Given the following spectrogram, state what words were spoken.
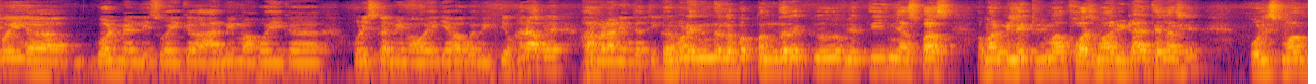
કોઈ ગોલ્ડ મેડલિસ્ટ હોય કે આર્મીમાં હોય કે પોલીસ કર્મીમાં હોય કે એવા કોઈ વ્યક્તિઓ ખરા આપણે ગામડાની અંદરથી? ગરમાળાની અંદર લગભગ પંદરેક વ્યક્તિની આસપાસ અમારા મિલિટરીમાં ફોજમાં રિટાયર થયેલા છે. પોલીસમાં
